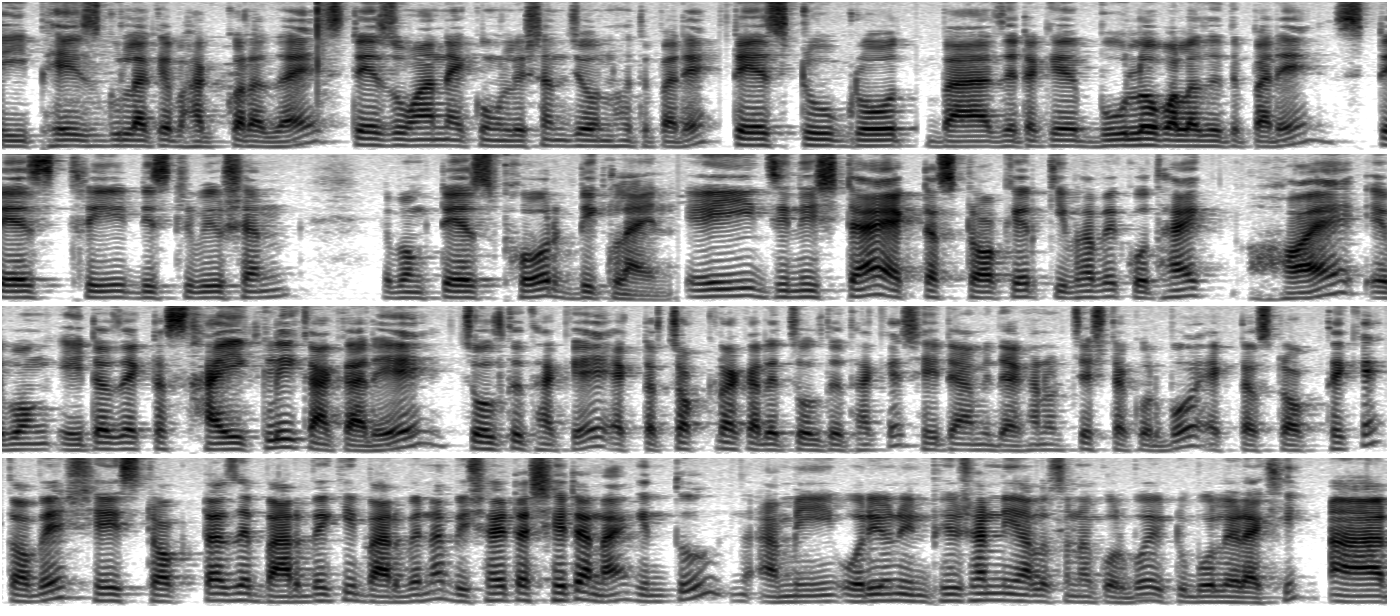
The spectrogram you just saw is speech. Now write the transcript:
এই ফেজগুলাকে ভাগ করা যায়। স্টেজ ওয়ান অ্যাকুমুলেশন জোন হতে পারে স্টেজ টু গ্রোথ বা যেটাকে বুলও বলা যেতে পারে স্টেজ থ্রি ডিস্ট্রিবিউশন এবং টেস্ট ফোর ডিক্লাইন এই জিনিসটা একটা স্টকের কীভাবে কোথায় হয় এবং এটা যে একটা সাইক্লিক আকারে চলতে থাকে, একটা চক্রাকারে চলতে থাকে সেটা আমি দেখানোর চেষ্টা করব একটা স্টক থেকে। তবে সেই স্টকটা যে বাড়বে কি বাড়বে না বিষয়টা সেটা না, কিন্তু আমি ওরিয়ন ইনফিউশন নিয়ে আলোচনা করব, একটু বলে রাখি। আর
